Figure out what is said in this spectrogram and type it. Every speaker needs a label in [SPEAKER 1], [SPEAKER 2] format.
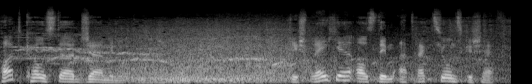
[SPEAKER 1] Podcoaster Germany. Gespräche aus dem Attraktionsgeschäft.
